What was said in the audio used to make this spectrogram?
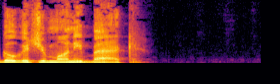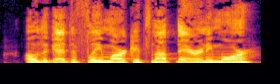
Go get your money back. Oh, the guy at the flea market's not there anymore?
